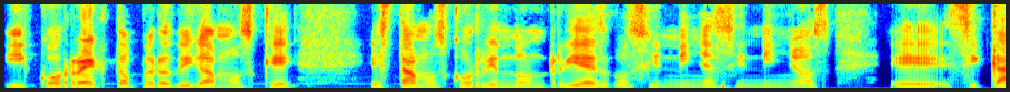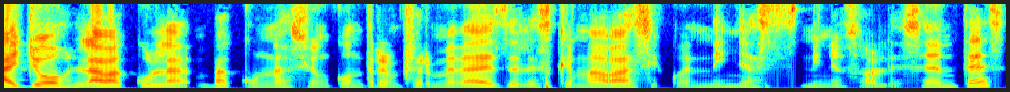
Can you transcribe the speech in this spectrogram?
y correcto, pero digamos que estamos corriendo un riesgo si niñas y niños, eh, si cayó la vacunación contra enfermedades del esquema básico en niñas, niños adolescentes.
